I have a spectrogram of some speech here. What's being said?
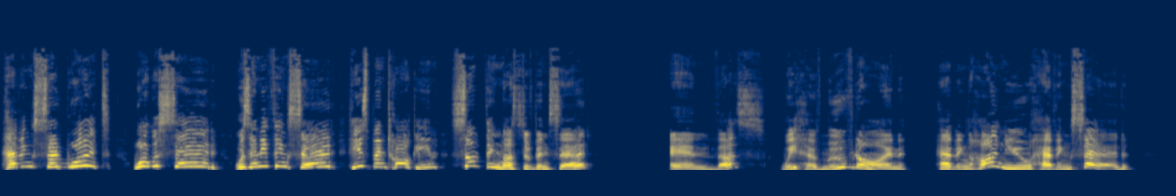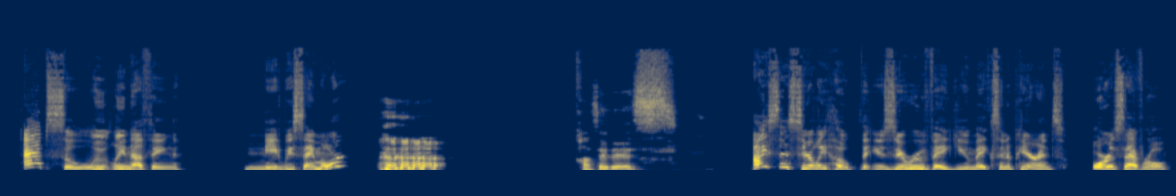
Having said what? What was said? Was anything said? He's been talking. Something must have been said. And thus we have moved on, having Hanyu having said absolutely nothing. Need we say more? i sincerely hope that Yuzuru Vague-yu makes an appearance, or several,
